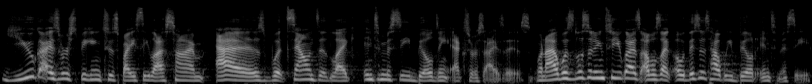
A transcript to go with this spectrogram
you guys were speaking to spicy last time as what sounded like intimacy building exercises. When I was listening to you guys, I was like, oh, this is how we build intimacy.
